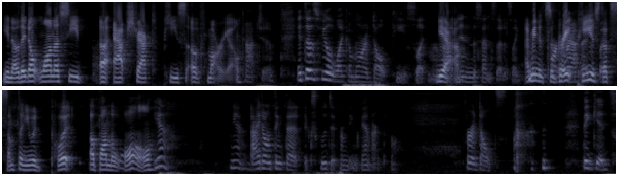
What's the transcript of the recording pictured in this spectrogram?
You know, they don't want to see an abstract piece of Mario. Gotcha. It does feel like a more adult piece, like Yeah. in the sense that it's like I mean, it's a great piece. but- That's something you would put up on the wall. yeah, yeah. I don't think that excludes it from being fan art though. For adults, big kids.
